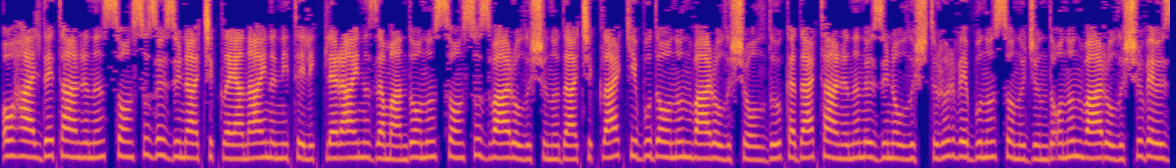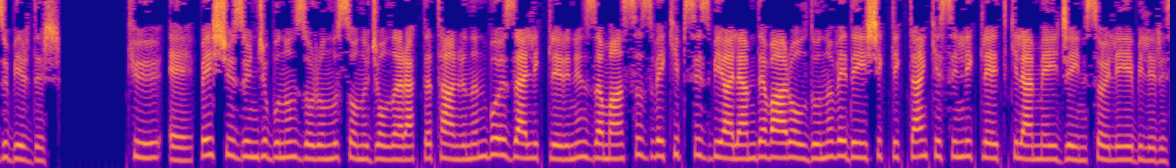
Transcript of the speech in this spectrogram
O halde Tanrı'nın sonsuz özünü açıklayan aynı nitelikler aynı zamanda onun sonsuz varoluşunu da açıklar ki bu da onun varoluşu olduğu kadar Tanrı'nın özünü oluşturur ve bunun sonucunda onun varoluşu ve özü birdir. Q, E, 500. bunun zorunlu sonucu olarak da Tanrı'nın bu özelliklerinin zamansız ve kipsiz bir alemde var olduğunu ve değişiklikten kesinlikle etkilenmeyeceğini söyleyebiliriz.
